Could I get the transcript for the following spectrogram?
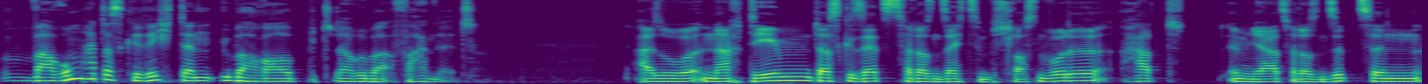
warum hat das Gericht denn überhaupt darüber verhandelt? Also nachdem das Gesetz 2016 beschlossen wurde, hat im Jahr 2017 äh,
